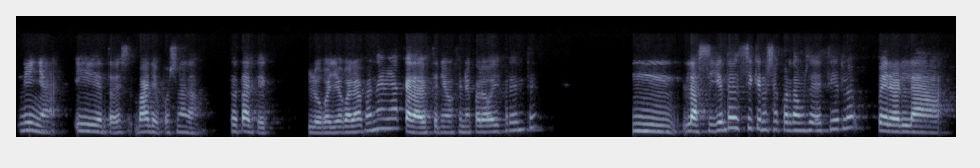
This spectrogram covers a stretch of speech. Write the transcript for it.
niña. Y entonces, vale, pues nada, total, que luego llegó la pandemia, cada vez tenía un ginecólogo diferente. Mm, la siguiente vez sí que nos acordamos de decirlo, pero la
